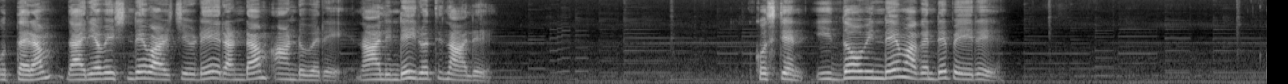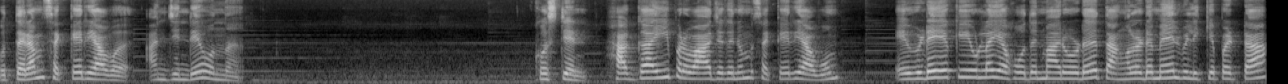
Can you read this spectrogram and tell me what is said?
ഉത്തരം ദാര്യാവേശിന്റെ വാഴ്ചയുടെ രണ്ടാം ആണ്ടുവരെ നാലിന്റെ ഇരുപത്തിനാല്. ക്വസ്റ്റ്യൻ ഇദോവിന്റെ മകന്റെ പേര്. ഉത്തരം സെക്കരിയാവ് അഞ്ചിന്റെ ഒന്ന്. ക്വസ്റ്റ്യൻ ഹഗായി പ്രവാചകനും സക്കരിയാവും എവിടെയൊക്കെയുള്ള യഹോദന്മാരോട് തങ്ങളുടെ മേൽ വിളിക്കപ്പെട്ട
